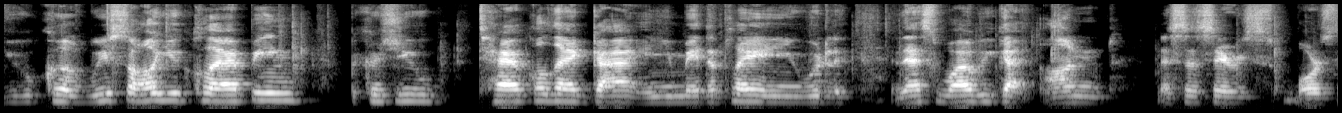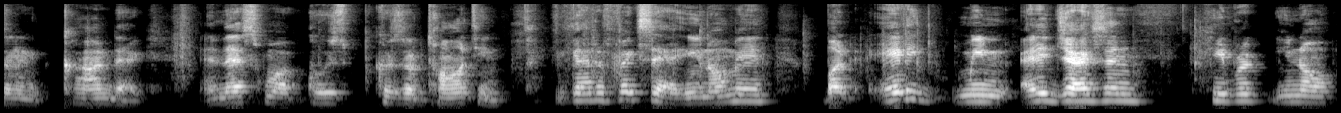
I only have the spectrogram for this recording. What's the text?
You cause we saw you clapping because you tackle that guy and you made the play and you would. And that's why we got unnecessary sports and conduct, and that's what because because of taunting. You gotta fix that, you know, man. But Eddie, I mean Eddie Jackson, he you know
